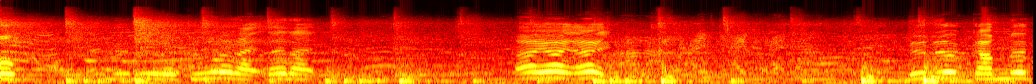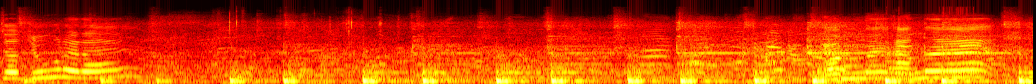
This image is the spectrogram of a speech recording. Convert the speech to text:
không? Hùng đưa, đưa chú đây này đây này. Ơi ơi ơi đưa đưa cầm đưa cho chú đây đấy cầm đây hắn đấy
